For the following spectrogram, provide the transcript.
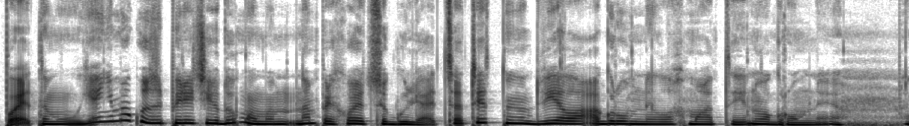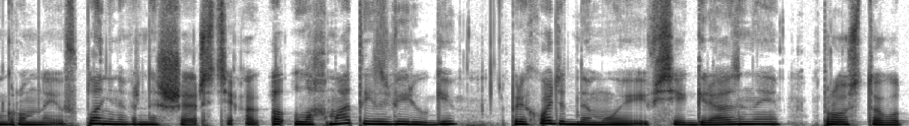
Поэтому я не могу запереть их дома, нам приходится гулять. Соответственно, две огромные лохматые, ну, огромные, огромные, в плане, наверное, шерсти, а, а, лохматые зверюги приходят домой, и все грязные, просто вот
